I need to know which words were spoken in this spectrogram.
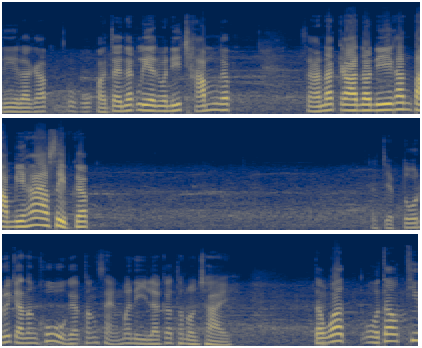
นี่แหละครับโอ้โหขวัญใจนักเรียนวันนี้ช้ำครับ สถานการณ์ตอนนี้ขั้นต่ำมี 50 ครับจะเจ็บตัวด้วยกันทั้งคู่ครับทั้งแสงมณีแล้วก็ธนนชัย แต่ว่าโอ้เท่าที่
